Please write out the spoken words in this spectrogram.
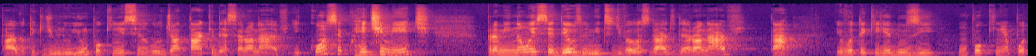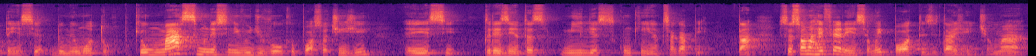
Tá? Vou ter que diminuir um pouquinho esse ângulo de ataque dessa aeronave. E, consequentemente, para mim não exceder os limites de velocidade da aeronave, tá? eu vou ter que reduzir um pouquinho a potência do meu motor. Porque o máximo nesse nível de voo que eu posso atingir é esse 300 milhas com 500 HP. Tá? Isso é só uma referência, uma hipótese, tá, gente? É uma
